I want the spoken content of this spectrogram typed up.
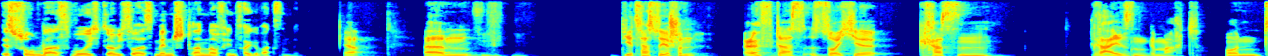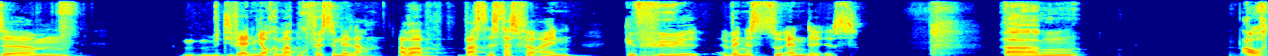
ist schon was, wo ich, glaube ich, so als Mensch dran auf jeden Fall gewachsen bin. Ja. Ähm, jetzt hast du ja schon öfters solche krassen Reisen gemacht. Und ähm, die werden ja auch immer professioneller. Aber was ist das für ein Gefühl, wenn es zu Ende ist? Ähm, auch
